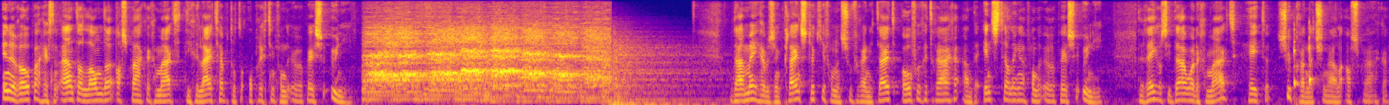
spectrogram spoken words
In Europa heeft een aantal landen afspraken gemaakt die geleid hebben tot de oprichting van de Europese Unie. Daarmee hebben ze een klein stukje van hun soevereiniteit overgedragen aan de instellingen van de Europese Unie. De regels die daar worden gemaakt heten supranationale afspraken,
